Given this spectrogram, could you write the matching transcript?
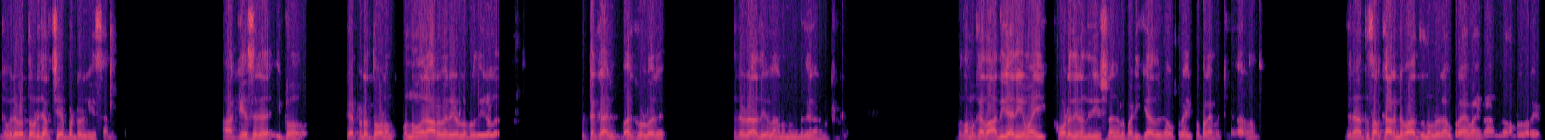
ഗൗരവത്തോട് ചർച്ച ചെയ്യപ്പെട്ട ഒരു കേസാണ്. ആ കേസിൽ ഇപ്പോ കേട്ടിടത്തോളം ഒന്ന് മുതൽ ആറ് വരെയുള്ള പ്രതികൾ കുറ്റക്കാരും ബാക്കിയുള്ളവര് നിരപരാധികളാണെന്നുള്ള നിലയിലാണ് വിട്ടിട്ടുള്ളത് അപ്പൊ നമുക്കത് ആധികാരികമായി കോടതിയുടെ നിരീക്ഷണങ്ങൾ പഠിക്കാതെ ഒരു അഭിപ്രായം ഇപ്പൊ പറയാൻ പറ്റില്ല. കാരണം ഇതിനകത്ത് സർക്കാരിന്റെ ഭാഗത്തു നിന്നുള്ള ഒരു അഭിപ്രായമായിട്ടാണല്ലോ നമ്മൾ പറയുന്നത്.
